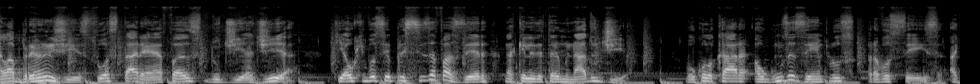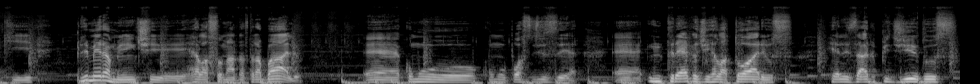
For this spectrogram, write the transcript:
Ela abrange suas tarefas do dia a dia, que é o que você precisa fazer naquele determinado dia. Vou colocar alguns exemplos para vocês aqui, primeiramente relacionado a trabalho, é, como, como posso dizer, é, entrega de relatórios, realizar pedidos,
